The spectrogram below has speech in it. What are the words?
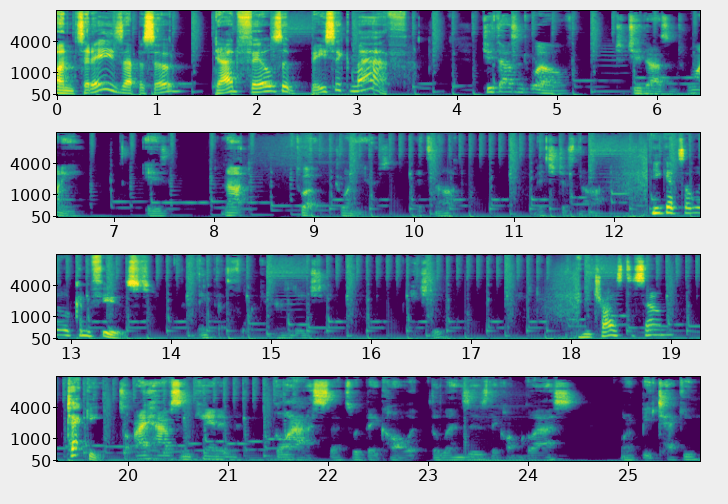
On today's episode, Dad fails at basic math. 2012 to 2020 is not 12, 20 years. It's not. It's just not. He gets a little confused, I think that's 4K or HD. HD. and he tries to sound techie. So I have some Canon glass. That's what they call it. The lenses, they call them glass. Want to be techie?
